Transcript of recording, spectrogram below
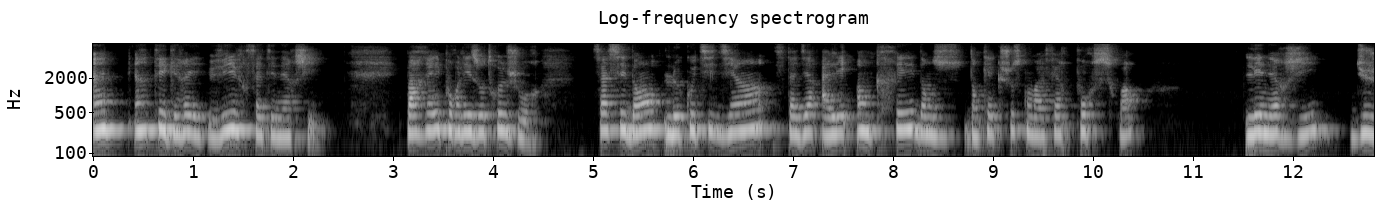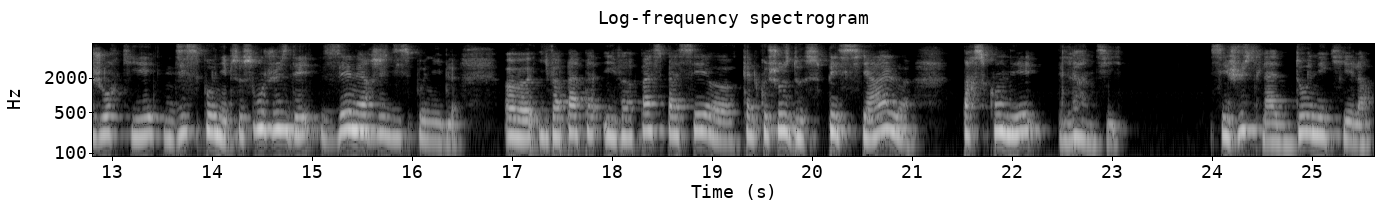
intégrer, vivre cette énergie. Pareil pour les autres jours. Ça, c'est dans le quotidien, c'est-à-dire aller ancrer dans, dans quelque chose qu'on va faire pour soi, l'énergie du jour qui est disponible. Ce sont juste des énergies disponibles. Euh, il ne va, pas, il va pas se passer euh, quelque chose de spécial parce qu'on est lundi. C'est juste la donnée qui est là.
